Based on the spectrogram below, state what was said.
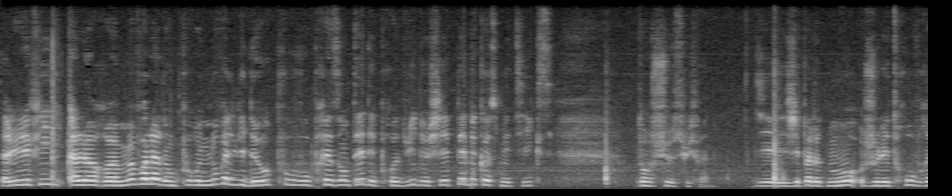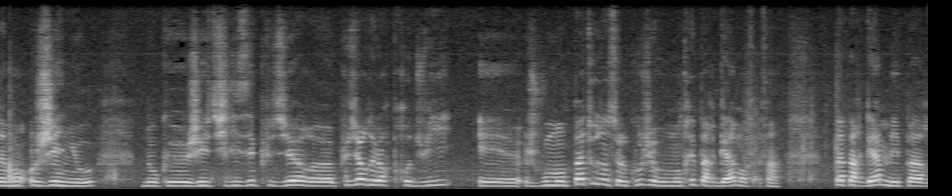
Salut les filles, alors euh, me voilà donc pour une nouvelle vidéo pour vous présenter des produits de chez PB Cosmetics dont je suis fan. J'ai pas d'autre mot, je les trouve vraiment géniaux. Donc euh, j'ai utilisé plusieurs, euh, plusieurs de leurs produits et je vous montre pas tout d'un seul coup, je vais vous montrer par gamme, enfin, enfin pas par gamme mais par...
